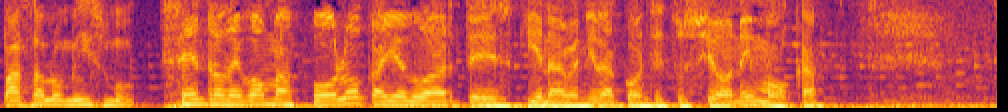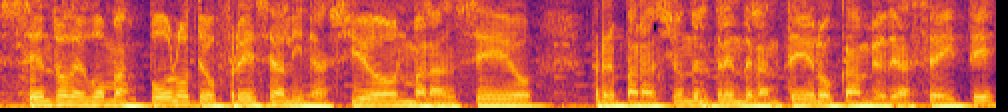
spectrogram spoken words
pasa lo mismo. Centro de Gomas Polo, calle Duarte, esquina Avenida Constitución en Moca. Centro de Gomas Polo te ofrece alineación, balanceo, reparación del tren delantero, cambio de aceite,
